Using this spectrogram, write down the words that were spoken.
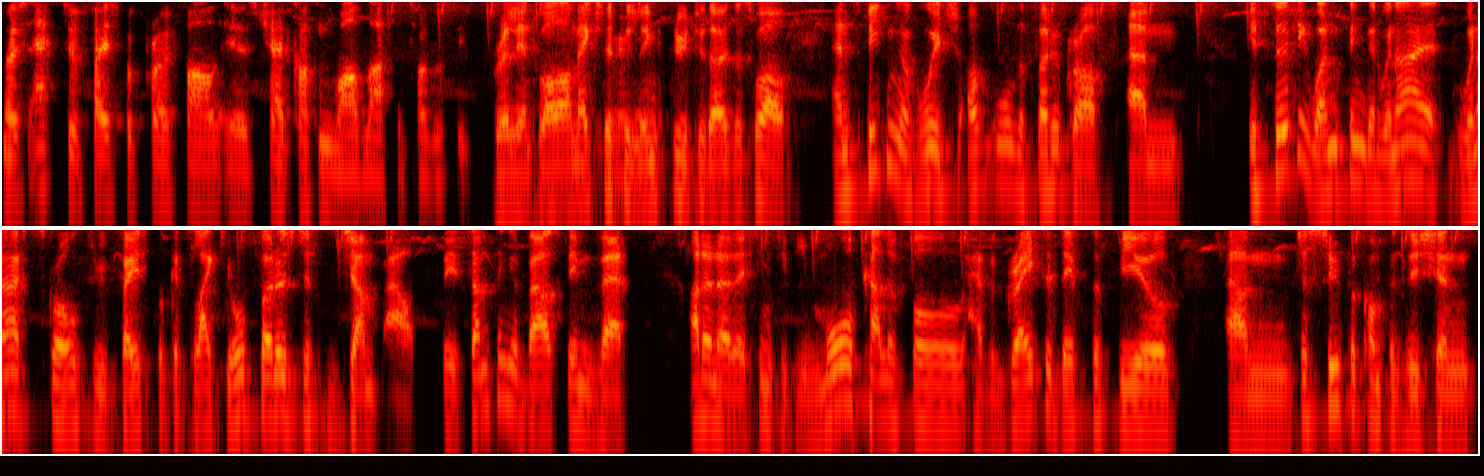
most active Facebook profile is Chad Cocking Wildlife Photography. Brilliant. Well, I'll make sure to link through to those as well. And speaking of which, of all the photographs, um, it's certainly one thing that when I when I scroll through Facebook, it's like your photos just jump out. There's something about them that I don't know. They seem to be more colorful, have a greater depth of field, um, just super composition.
